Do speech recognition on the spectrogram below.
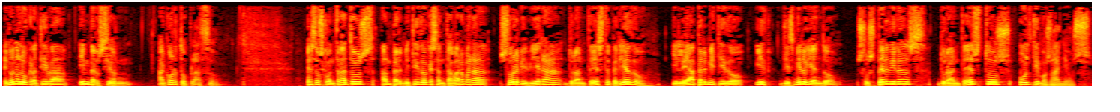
en una lucrativa inversión a corto plazo. Estos contratos han permitido que Santa Bárbara sobreviviera durante este periodo y le ha permitido ir disminuyendo sus pérdidas durante estos últimos años.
